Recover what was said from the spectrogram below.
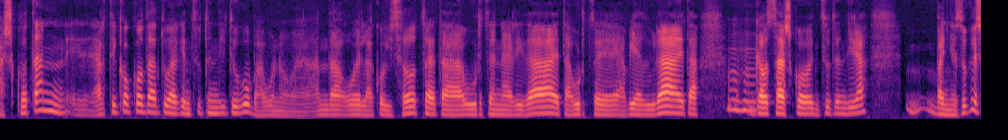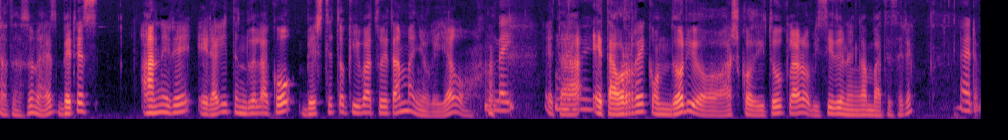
askotan, e, artikoko datuak entzuten ditugu, ba, bueno, han dagoelako izotza eta urtzen ari da, eta urtze abiadura, eta Mhm. gauza asko entzuten dira, baina zuk esaten zuna, ez? Berez, han ere eragiten duelako beste toki batzuetan baino gehiago. Bai, Eta, Bai, bai. eta horrek ondorio asko ditu, claro, bizidunengan batez ere. claro.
